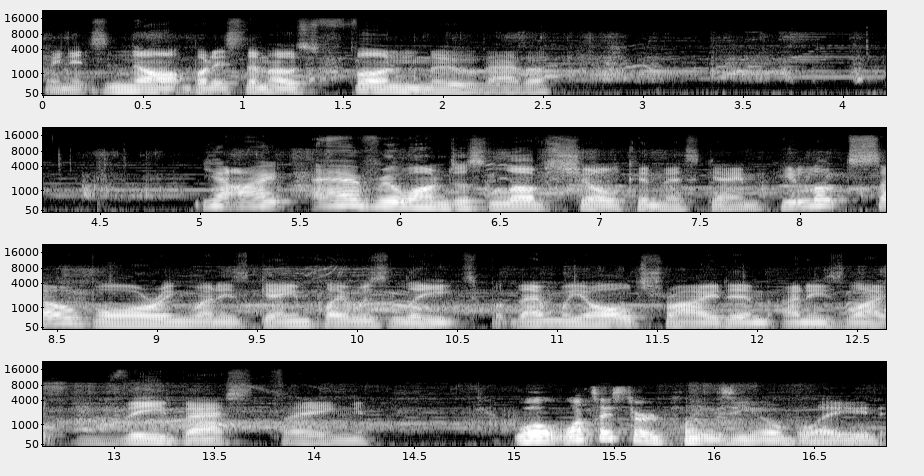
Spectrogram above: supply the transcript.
I mean, it's not, but it's the most fun move ever. Yeah, I everyone just loves Shulk in this game. He looked so boring when his gameplay was leaked, but then we all tried him, and he's like the best thing. Well, once I started playing Xenoblade,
